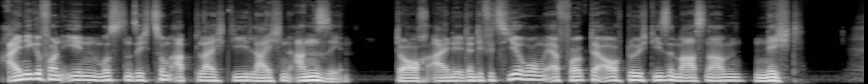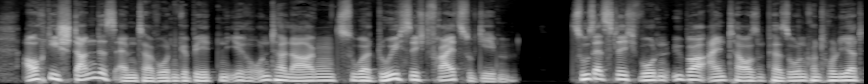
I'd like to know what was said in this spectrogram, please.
Einige von ihnen mussten sich zum Abgleich die Leichen ansehen. Doch eine Identifizierung erfolgte auch durch diese Maßnahmen nicht. Auch die Standesämter wurden gebeten, ihre Unterlagen zur Durchsicht freizugeben. Zusätzlich wurden über 1000 Personen kontrolliert,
